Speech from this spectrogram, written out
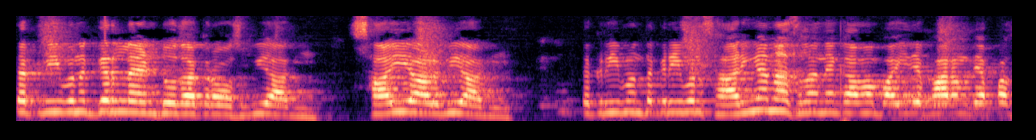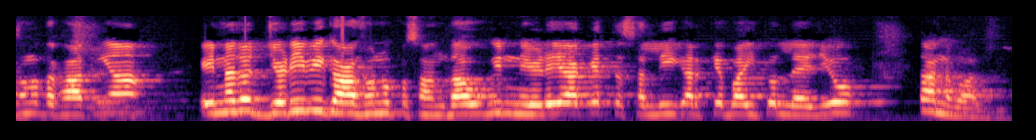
ਤਕਰੀਬਨ ਗਰਲੈਂਡੋ ਦਾ ਕ੍ਰਾਸ ਵੀ ਆ ਗਈ ਸਾਈਹਾਲ ਵੀ ਆ ਗਈ। ਤਕਰੀਬਨ ਤਕਰੀਬਨ ਸਾਰੀਆਂ ਨਸਲਾਂ ਦੀਆਂ ਗਾਵਾਂ ਬਾਈ ਦੇ ਫਾਰਮ ਤੇ ਆਪਾਂ ਤੁਹਾਨੂੰ ਦਿਖਾਤੀਆਂ। ਇਹਨਾਂ ਚੋਂ ਜਿਹੜੀ ਵੀ ਗਾਂ ਤੁਹਾਨੂੰ ਪਸੰਦ ਆਊਗੀ, ਨੇੜੇ ਆ ਕੇ ਤਸੱਲੀ ਕਰਕੇ ਬਾਈ ਤੋਂ ਲੈ ਜਿਓ। ਧੰਨਵਾਦ ਜੀ।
